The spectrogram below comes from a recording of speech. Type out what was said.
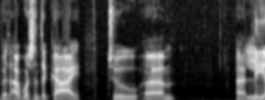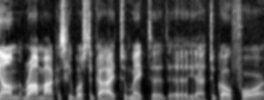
But I wasn't the guy to um, uh, Leon Ramakers. He was the guy to make the, the yeah to go for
